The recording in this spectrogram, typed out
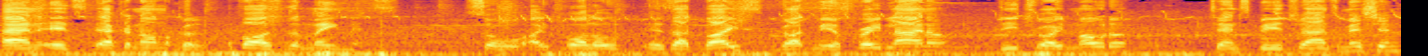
and it's economical as far as the maintenance. So I followed his advice, got me a Freightliner, Detroit motor, 10-speed transmission,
